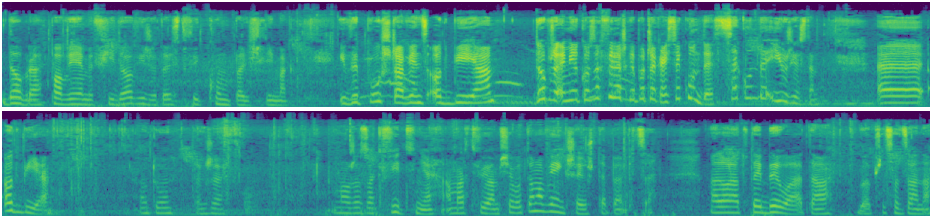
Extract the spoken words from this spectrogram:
Dobra, powiemy Fidowi, że to jest twój kumpel ślimak. I wypuszcza, więc odbija. Dobrze, Emilko, za chwileczkę, poczekaj, sekundę, sekundę i już jestem. E, odbija. O tu, także może zakwitnie, a martwiłam się, bo to ma większe już te pępce. No ale ona tutaj była, ta była przesadzana.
